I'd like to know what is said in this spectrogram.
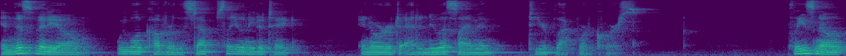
In this video, we will cover the steps that you'll need to take in order to add a new assignment to your Blackboard course. Please note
